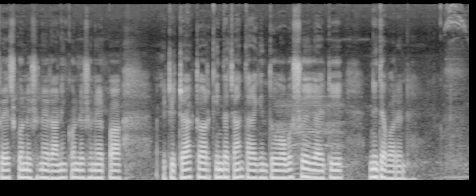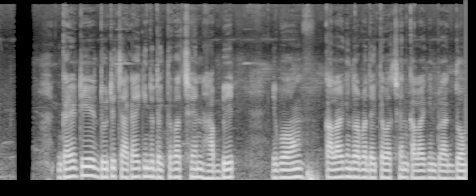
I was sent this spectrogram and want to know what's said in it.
ফ্রেশ কন্ডিশনের রানিং কন্ডিশনের বা একটি ট্র্যাক্টর কিনতে চান, তারা কিন্তু অবশ্যই গাড়িটি নিতে পারেন। গাড়িটির দুইটি চাকায় কিন্তু দেখতে পাচ্ছেন হাফ বিট এবং কালার কিন্তু আপনারা দেখতে পাচ্ছেন। কালার কিন্তু একদম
